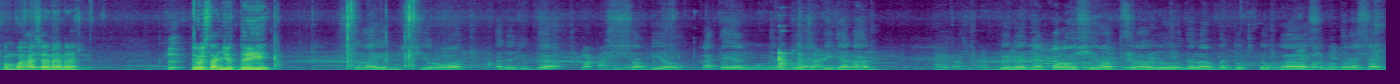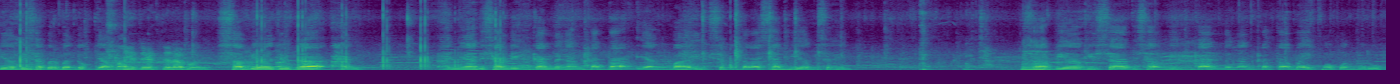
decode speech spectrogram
pembahasan anak. Terus lanjut deui. Selain sirot ada juga sabil, kata yang memiliki arti jalan. Bedanya kalau sirot selalu dalam bentuk tunggal, sementara sabil bisa berbentuk jamak. Boy. Sabil juga han- hanya disandingkan dengan kata yang baik, sementara sabil bisa di- sabil bisa disandingkan dengan kata baik maupun buruk.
